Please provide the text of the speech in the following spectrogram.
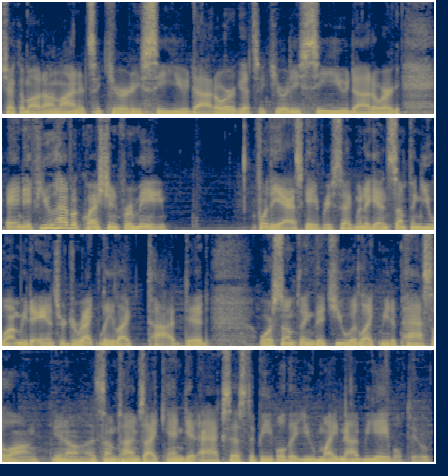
Check them out online at securitycu.org. That's securitycu.org. And if you have a question for me, for the Ask Avery segment. Again, something you want me to answer directly, like Todd did, or something that you would like me to pass along. You know, sometimes I can get access to people that you might not be able to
